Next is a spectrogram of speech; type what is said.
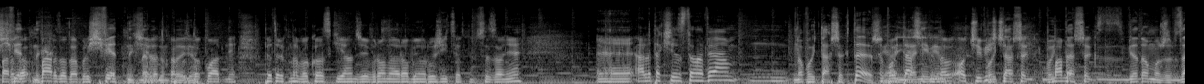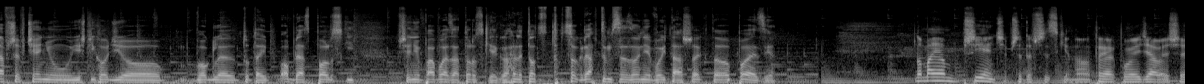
Bardzo, Świetnych. bardzo dobrych, Świetnych nawet bym powiedział. Dokładnie. Piotrek Nowakowski i Andrzej Wrona robią różnicę w tym sezonie. E, ale tak się zastanawiałem, mm, No Wojtaszek też. Ja, Wojtaszek, ja nie wiem, no oczywiście, Wojtaszek, Wojtaszek z- wiadomo, że zawsze w cieniu, jeśli chodzi o w ogóle tutaj obraz Polski, w cieniu Pawła Zatorskiego, ale to, to co gra w tym sezonie Wojtaszek, to poezja. no mają przyjęcie przede wszystkim, no tak jak powiedziałeś, e,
